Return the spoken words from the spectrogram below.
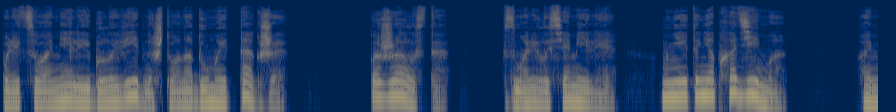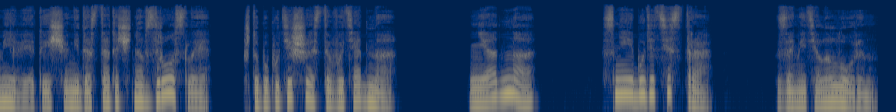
По лицу Амелии было видно, что она думает так же. «Пожалуйста», — взмолилась Амелия, — «мне это необходимо». «Амелия, ты еще недостаточно взрослая, чтобы путешествовать одна». «Не одна. С ней будет сестра», — заметила Лорен.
